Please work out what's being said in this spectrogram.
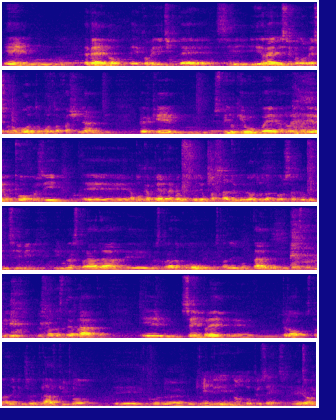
E, mm, è bello, e come dici te, sì, i rally secondo me sono molto molto affascinanti perché mh, sfido chiunque a non rimanere un po' così eh, a bocca aperta quando si vede un passaggio di un'auto da corsa, come dicevi, in una strada, eh, una strada comune, una strada di montagna, piuttosto che una strada sterrata. E, sempre eh, però strade chiuse al traffico, eh, con, con tutti... E, non doppio senso, eh, no,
